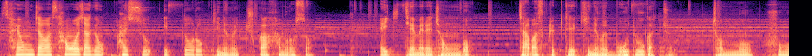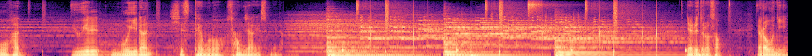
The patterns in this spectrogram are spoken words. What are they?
사용자와 상호작용할 수 있도록 기능을 추가함으로써 HTML의 정보, 자바스크립트의 기능을 모두 갖춘 전무후무한 유일무이한 시스템으로 성장했습니다. 예를 들어서 여러분이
